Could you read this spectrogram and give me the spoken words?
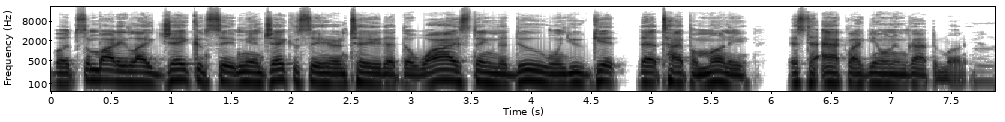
but somebody like Jake can sit, me and Jake can sit here and tell you that the wise thing to do when you get that type of money is to act like you don't even got the money. Mhm.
